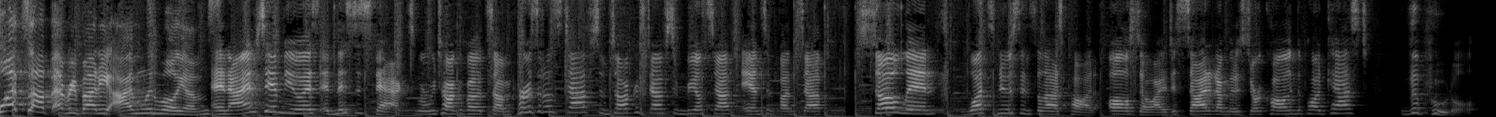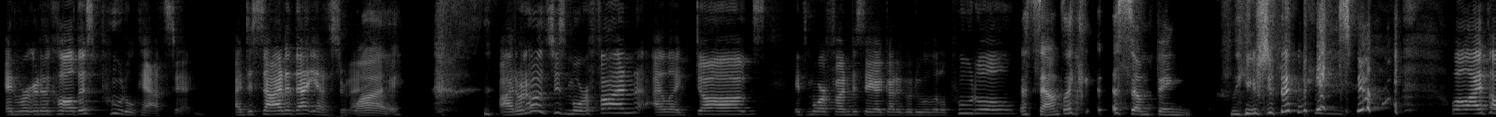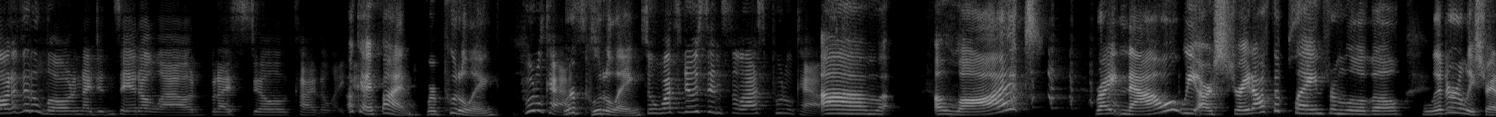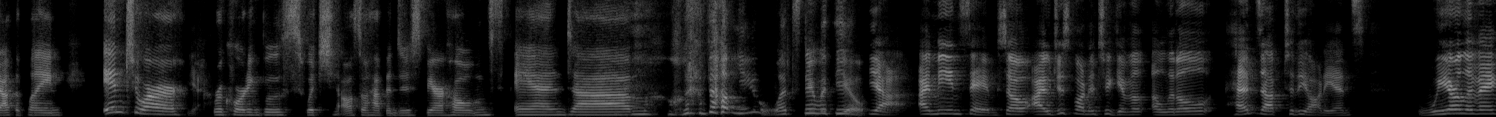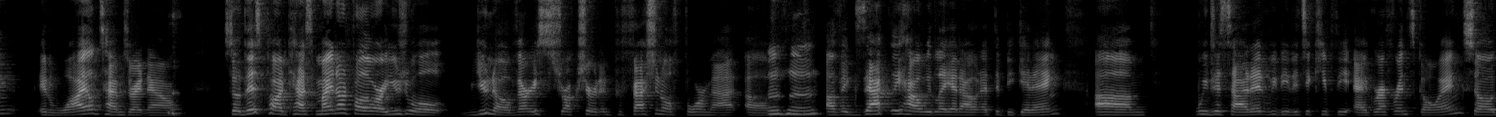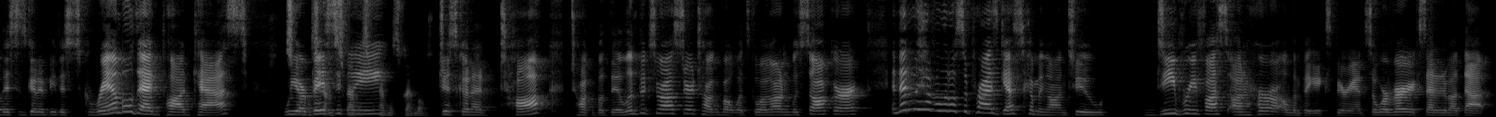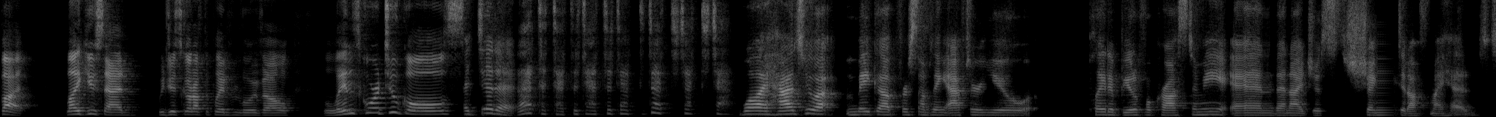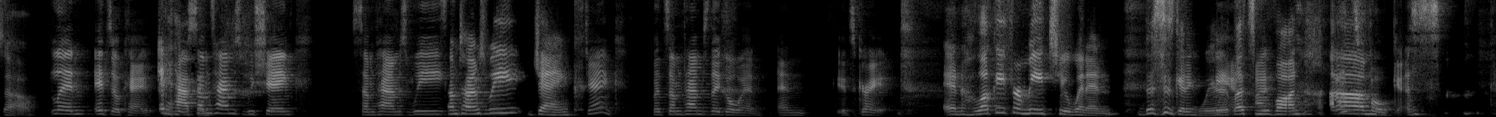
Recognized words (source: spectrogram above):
What's up, everybody? I'm Lynn Williams. And I'm Sam Mewis, and this is Snacks, where we talk about some personal stuff, some soccer stuff, some real stuff, and some fun stuff. So, Lynn, what's new since the last pod? Also, I decided I'm going to start calling the podcast The Poodle, and we're going to call this Poodle Casting. I decided that yesterday. Why? I don't know. It's just more fun. I like dogs. It's more fun to say I got to go do a little poodle. That sounds like something you shouldn't be doing. Well, I thought of it alone and I didn't say it out loud, but I still kind of like Okay, it. fine. We're poodling. Poodle cast. We're poodling. So what's new since the last poodle cast? Um, a lot. right now, we are straight off the plane from Louisville, literally straight off the plane into our Yeah. recording booths, which also happen to just be our homes. And um, what about you? What's new with you? yeah, I mean, same. So I just wanted to give a, a little heads up to the audience. We are living in wild times right now. So this podcast might not follow our usual, you know, very structured and professional format of Mm-hmm. of exactly how we lay it out at the beginning. Um, we decided we needed to keep the egg reference going. So this is going to be the scrambled egg podcast. We are basically scramble, scramble. just going to talk, talk about the Olympics roster, talk about what's going on with soccer. And then we have a little surprise guest coming on to debrief us on her Olympic experience. So we're very excited about that. But like you said, we just got off the plane from Louisville. Lynn scored two goals. I did it. Well, I had to uh, make up for something after you played a beautiful cross to me, and then I just shanked it off my head. So Lynn, it's okay. It happens. Sometimes we shank, sometimes we sometimes we jank, jank, but sometimes they go in and it's great. and lucky for me to win in. This is getting weird. Man, Let's I- move on. Let's Um, focus.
